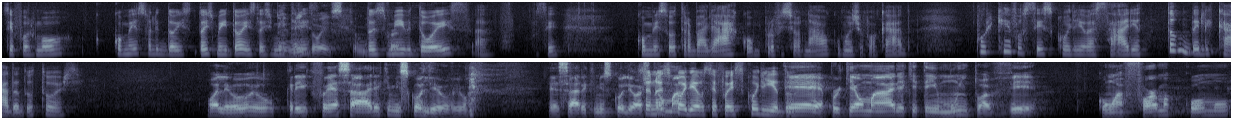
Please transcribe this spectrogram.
se formou começo ali dois, 2002, 2003? 2002. Que eu 2002, ah, você começou a trabalhar como profissional, como advogado. Por que você escolheu essa área tão delicada, doutor? Olha, eu, eu creio que foi essa área que me escolheu, viu? Essa área que me escolheu. Você não é uma... escolheu, você foi escolhido. É, porque é uma área que tem muito a ver com a forma como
